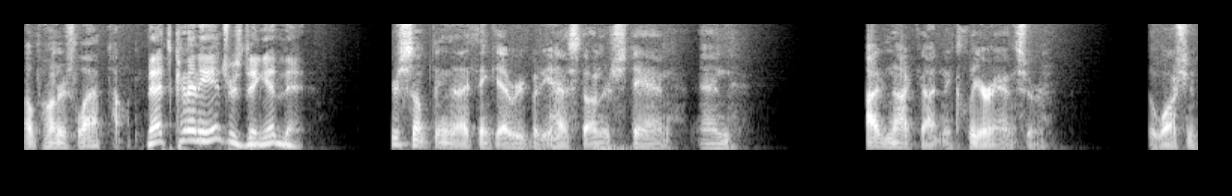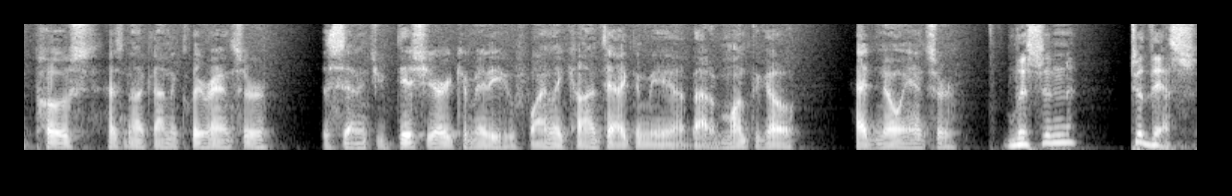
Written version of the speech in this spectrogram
of Hunter's laptop. That's kind of interesting, isn't it? Here's something that I think everybody has to understand, and I've not gotten a clear answer. The Washington Post has not gotten a clear answer. The Senate Judiciary Committee, who finally contacted me about a month ago, had no answer. Listen to this.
